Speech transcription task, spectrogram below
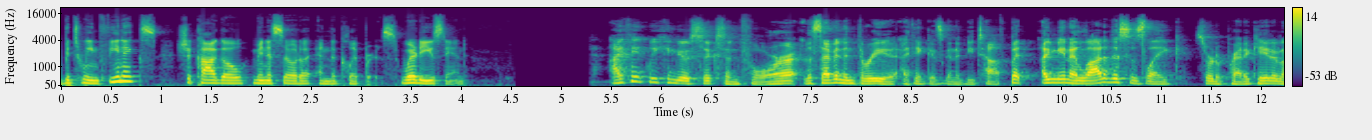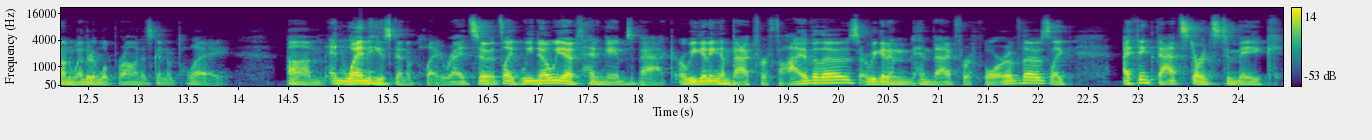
between Phoenix, Chicago, Minnesota, and the Clippers? Where do you stand? I think we can go six and four. The seven and three, I think, is going to be tough. But I mean, a lot of this is like sort of predicated on whether LeBron is going to play um, and when he's going to play, right? So it's like we know we have 10 games back. Are we getting him back for five of those? Are we getting him back for four of those? Like, I think that starts to make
